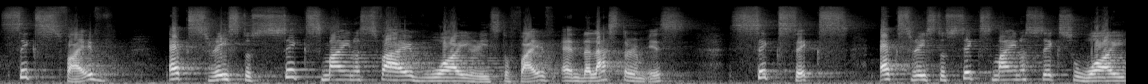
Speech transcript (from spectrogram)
6, 5, x raised to 6 minus 5, y raised to 5. And the last term is 6, 6, x raised to 6 minus 6, y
